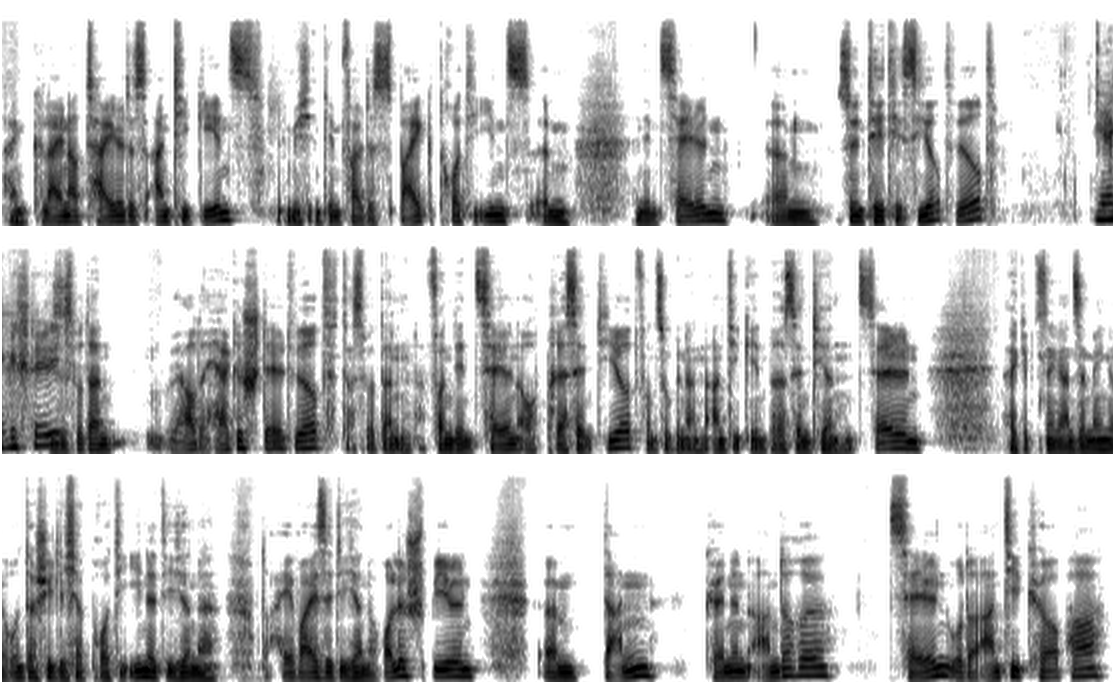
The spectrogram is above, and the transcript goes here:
ein kleiner Teil des Antigens, nämlich in dem Fall des Spike-Proteins, ähm, in den Zellen ähm, synthetisiert wird. Hergestellt? Dieses wird dann, ja, oder hergestellt wird. Das wird dann von den Zellen auch präsentiert, von sogenannten Antigen präsentierenden Zellen. Da gibt es eine ganze Menge unterschiedlicher Proteine, die hier eine, oder Eiweiße, die hier eine Rolle spielen. Ähm, dann können andere Zellen oder Antikörper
